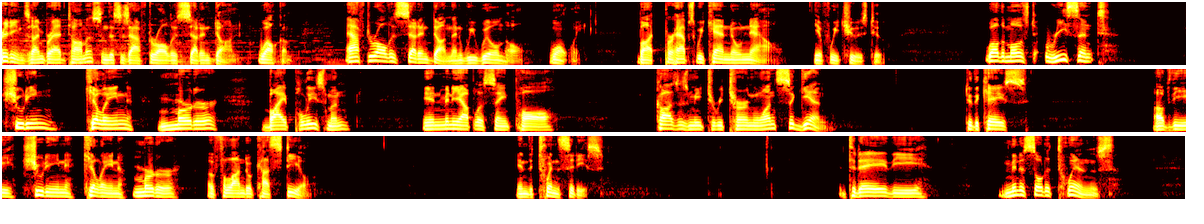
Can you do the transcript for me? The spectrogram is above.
Greetings, I'm Brad Thomas, and this is After All Is Said and Done. Welcome. After all is said and done, then we will know, won't we? But perhaps we can know now, if we choose to. Well, the most recent shooting, killing, murder by policemen in Minneapolis, St. Paul causes me to return once again to the case of the shooting, killing, murder of Philando Castile in the Twin Cities. Today, the Minnesota Twins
